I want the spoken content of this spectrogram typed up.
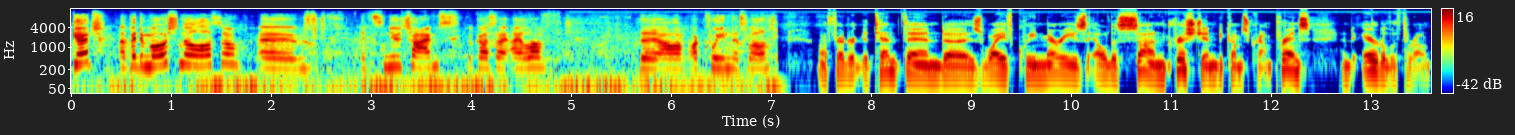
good, a bit emotional also. Um, it's new times because I, I love the our, our queen as well. Uh, Frederick X and uh, his wife, Queen Mary's eldest son, Christian, becomes crown prince and heir to the throne.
